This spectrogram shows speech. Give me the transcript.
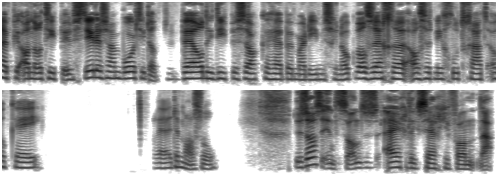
dan heb je andere type investeerders aan boord die dat wel die diepe zakken hebben, maar die misschien ook wel zeggen als het niet goed gaat, oké, uh, de mazzel. Dus dat is interessant. Dus eigenlijk zeg je van, nou,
